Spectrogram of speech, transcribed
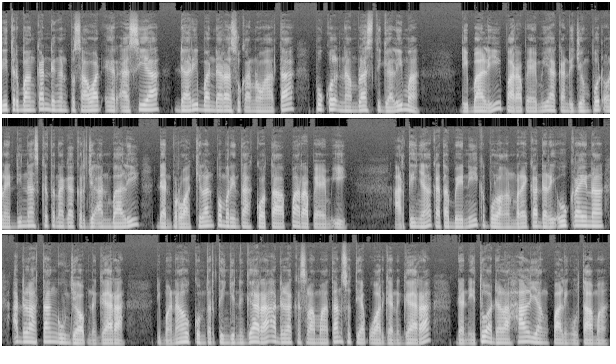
diterbangkan dengan pesawat Air Asia dari Bandara Soekarno-Hatta pukul 16.35. Di Bali, para PMI akan dijemput oleh Dinas Ketenagakerjaan Bali dan perwakilan pemerintah kota para PMI. Artinya, kata Beni, kepulangan mereka dari Ukraina adalah tanggung jawab negara – di mana hukum tertinggi negara adalah keselamatan setiap warga negara dan itu adalah hal yang paling utama.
